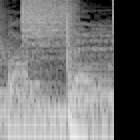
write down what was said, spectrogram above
Bye.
